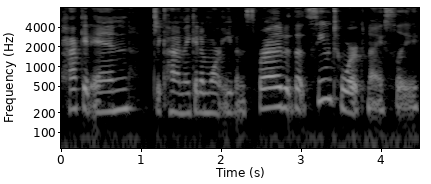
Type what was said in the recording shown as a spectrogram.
pack it in to kind of make it a more even spread that seemed to work nicely.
